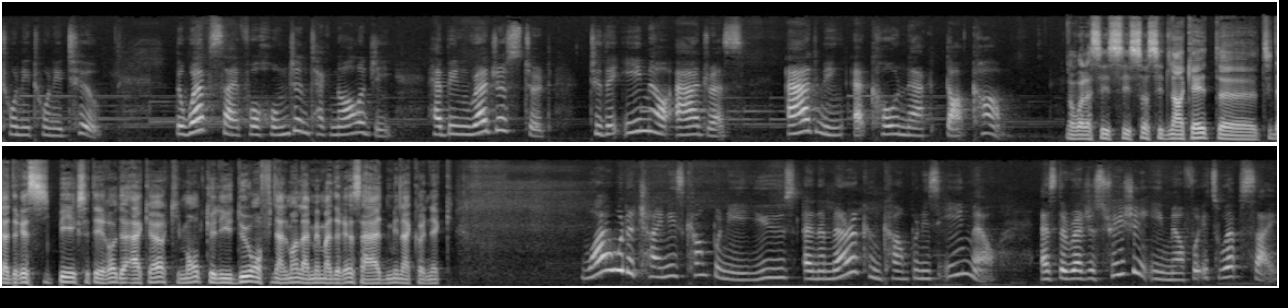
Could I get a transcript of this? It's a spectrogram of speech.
2022, the website for Hongzhen Technology had been registered to the email address admin at konak.com. Donc voilà, c'est ça, c'est de l'enquête euh, d'adresse IP, etc., de hackers qui montrent que les deux ont finalement la même adresse à admin à Connect. Why would a Chinese company use an American company's email as the registration email for its website,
